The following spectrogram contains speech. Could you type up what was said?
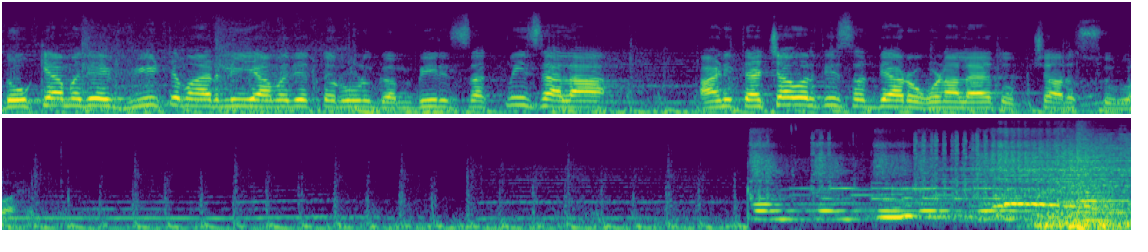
डोक्यामध्ये वीट मारली. यामध्ये तरुण गंभीर जखमी झाला आणि त्याच्यावरती सध्या रुग्णालयात उपचार सुरू आहेत. Bom, bom, bom, bom.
